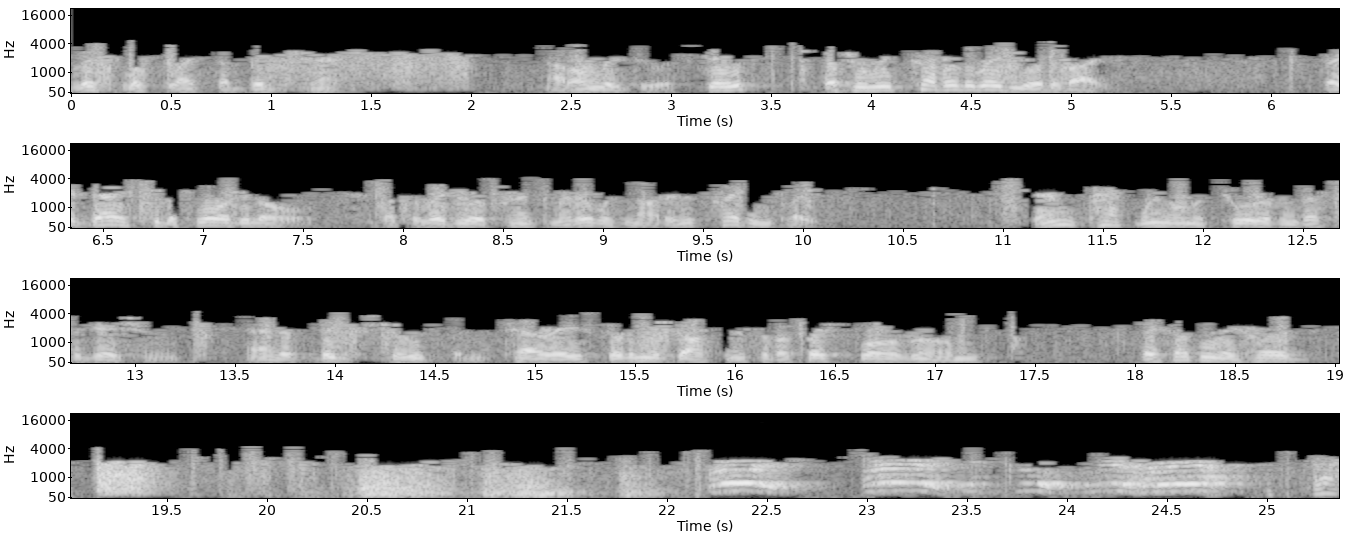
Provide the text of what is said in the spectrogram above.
This looked like the big chance. Not only to escape, but to recover the radio device. They dashed to the floor below, but the radio transmitter was not in its hiding place. Then Pat went on a tour of investigation, and as Big Stoop and Terry stood in the darkness of a first floor room, they suddenly heard Hey! Hey! Big come here, hurry up! Pat,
